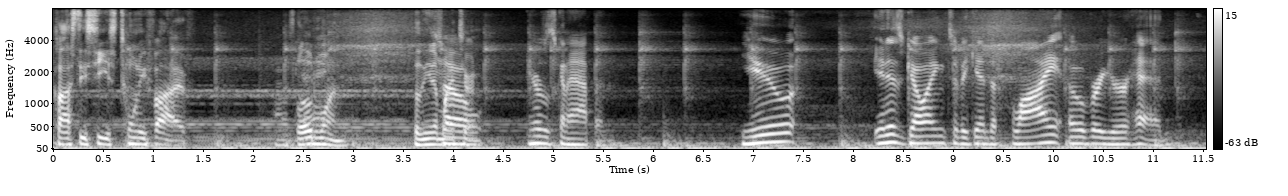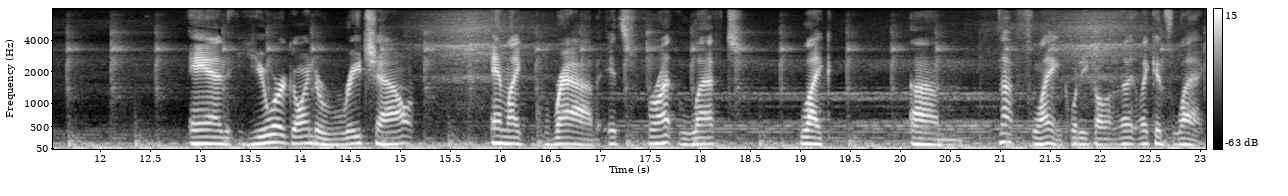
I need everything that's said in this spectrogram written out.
class DC is 25. Okay. Slowed one the end my So, turn. Here's what's gonna happen. You, it is going to begin to fly over your head, and you are going to reach out and like grab its front left, like, um, not flank. What do you call it? Like- Like its leg,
